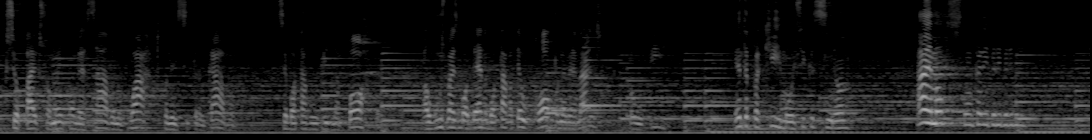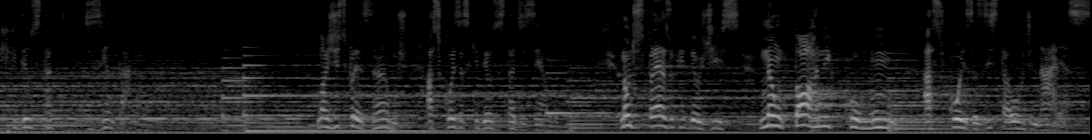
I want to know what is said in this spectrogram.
o que seu pai e sua mãe conversavam no quarto, quando eles se trancavam. Você botava o ouvido na porta. Alguns mais modernos botavam até o copo, na é verdade, para ouvir. Entra para aqui, irmão, e fica assim, ó. Ah, irmão, não, peraí, peraí, peraí, peraí. O que, que Deus está dizendo para mim? Nós desprezamos as coisas que Deus está dizendo. Não despreze o que Deus diz. Não torne comum as coisas extraordinárias.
